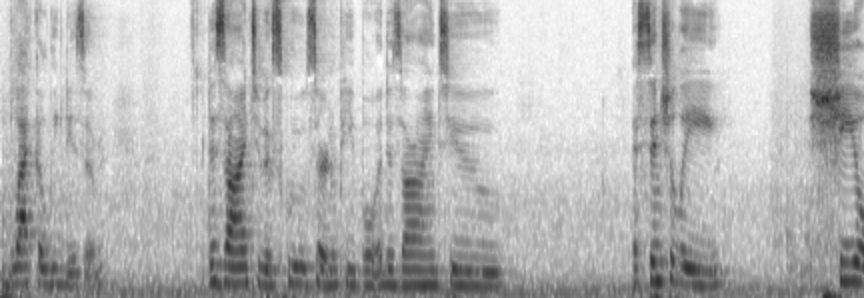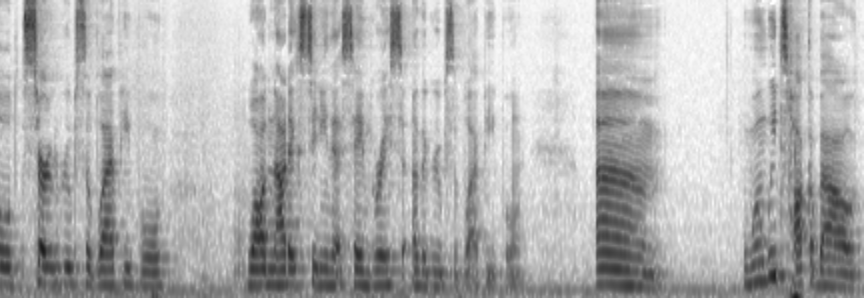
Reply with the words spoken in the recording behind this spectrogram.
black elitism designed to exclude certain people and designed to essentially shield certain groups of black people while not extending that same grace to other groups of black people. Um, when we talk about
